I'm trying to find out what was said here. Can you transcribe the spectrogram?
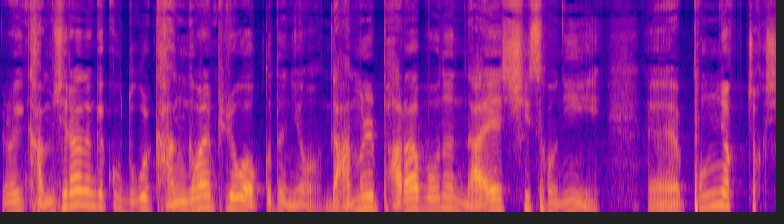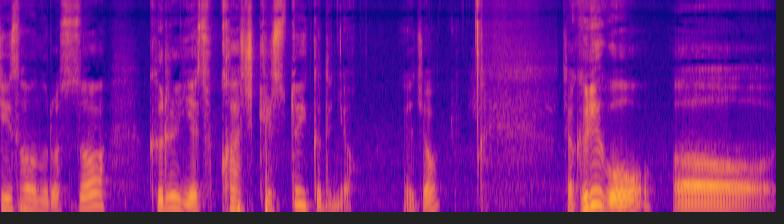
이런 감시라는 게 꼭 누굴 감금할 필요가 없거든요. 남을 바라보는 나의 시선이 에, 폭력적 시선으로서 그를 예속화시킬 수도 있거든요. 그죠? 자 그리고 어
